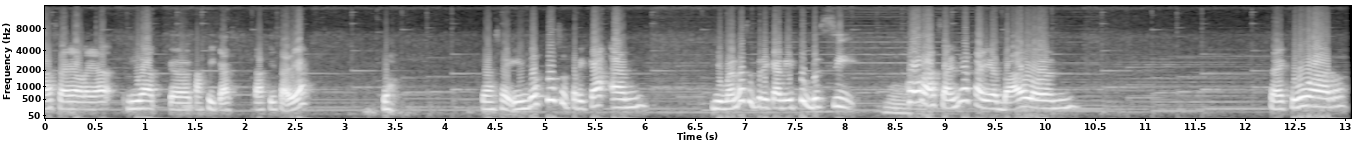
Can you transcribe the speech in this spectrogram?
Pas saya lihat lihat ke kaki kaki saya loh yang saya injak tuh setrikaan di mana setrikaan itu besi. Hmm. kok rasanya kayak balon? Saya keluar.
